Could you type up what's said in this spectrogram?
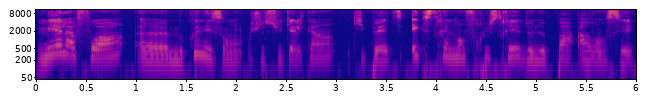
Mais à la fois, euh, me connaissant, je suis quelqu'un qui peut être extrêmement frustré de ne pas avancer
